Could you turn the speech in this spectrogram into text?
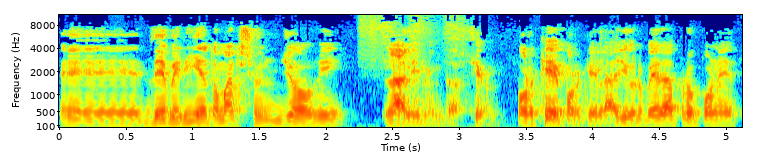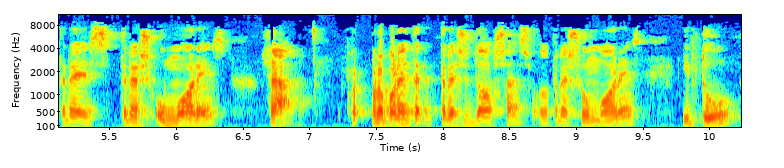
eh, debería tomarse un yogi la alimentación. ¿Por qué? Porque la Ayurveda propone tres, tres humores, o sea, propone tres dosas o tres humores y tú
